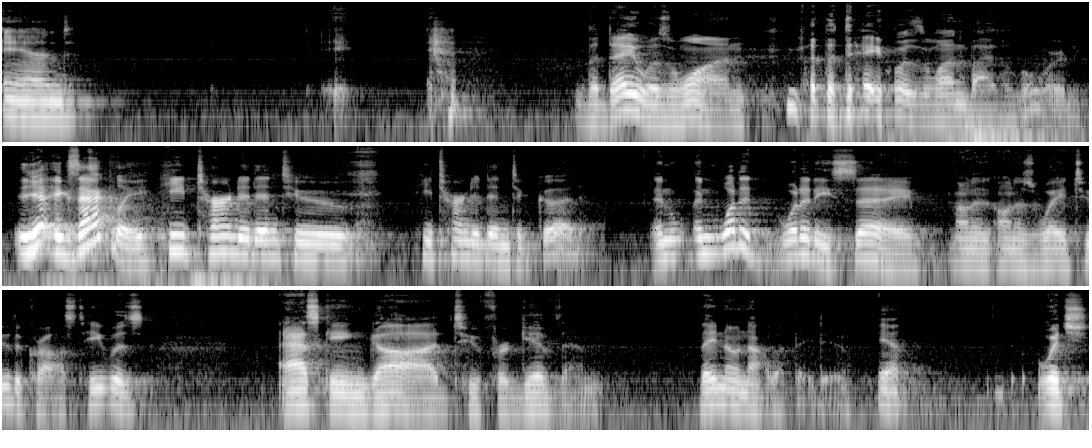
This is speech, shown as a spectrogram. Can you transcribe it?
And The day was won, but the day was won by the Lord. yeah, exactly. He turned it into he turned it into good. And and what did what did he say on his, on his way to the cross? He was asking God to forgive them. They know not what they do, Yeah. which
